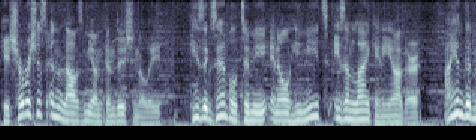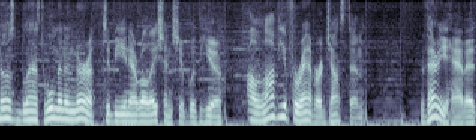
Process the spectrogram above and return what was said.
he cherishes and loves me unconditionally. His example to me in all he meets is unlike any other. I am the most blessed woman on earth to be in a relationship with you. I'll love you forever, Justin. There you have it.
